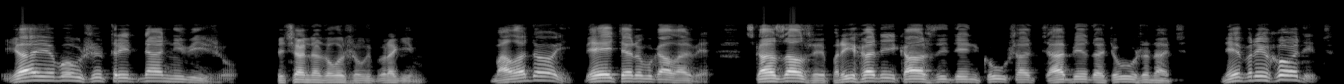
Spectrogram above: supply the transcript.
Я его уже три дня не вижу, печально доложил Ибрагим. Молодой, ветер в голове, Сказал же, приходи каждый день кушать, обедать, ужинать. Не приходит.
